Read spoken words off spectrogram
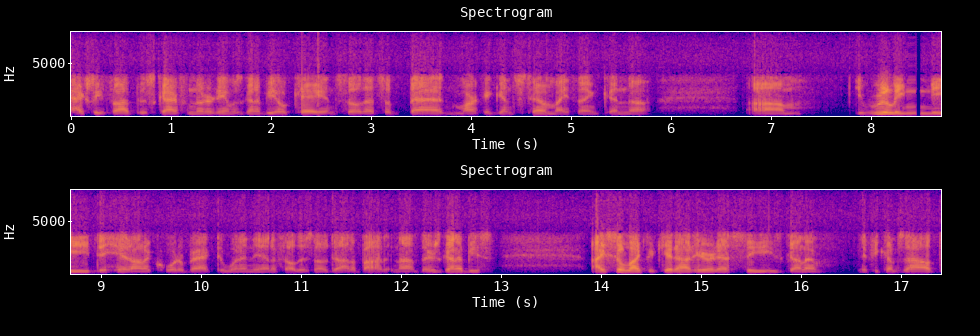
actually thought this guy from Notre Dame was going to be okay, and so that's a bad mark against him, I think. And uh, um, you really need to hit on a quarterback to win in the NFL. There's no doubt about it. Now, there's going to be. I still like the kid out here at SC. He's gonna, if he comes out,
